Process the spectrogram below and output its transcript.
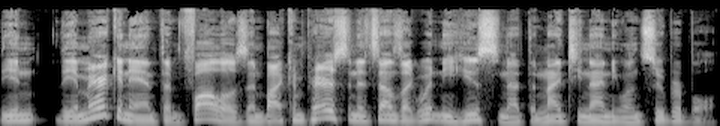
The, the American anthem follows, and by comparison, it sounds like Whitney Houston at the 1991 Super Bowl.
